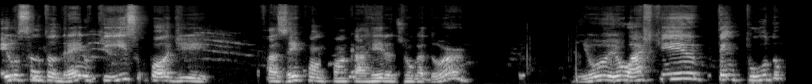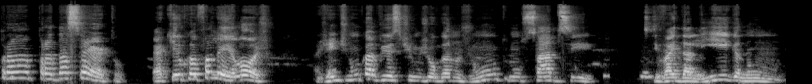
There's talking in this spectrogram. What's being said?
pelo Santo André o que isso pode fazer com, com a carreira do jogador, eu, eu acho que tem tudo para dar certo. É aquilo que eu falei, é lógico. A gente nunca viu esse time jogando junto, não sabe se, se vai dar liga, não,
